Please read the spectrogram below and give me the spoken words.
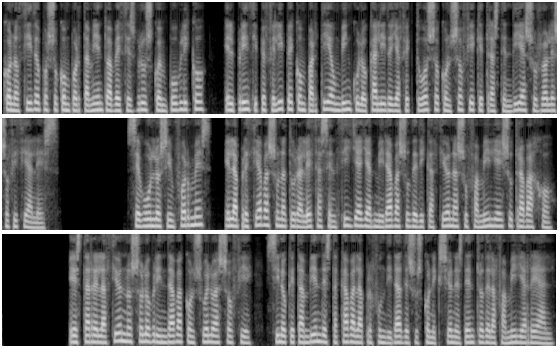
Conocido por su comportamiento a veces brusco en público, el príncipe Felipe compartía un vínculo cálido y afectuoso con Sophie que trascendía sus roles oficiales. Según los informes, él apreciaba su naturaleza sencilla y admiraba su dedicación a su familia y su trabajo. Esta relación no solo brindaba consuelo a Sophie, sino que también destacaba la profundidad de sus conexiones dentro de la familia real.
